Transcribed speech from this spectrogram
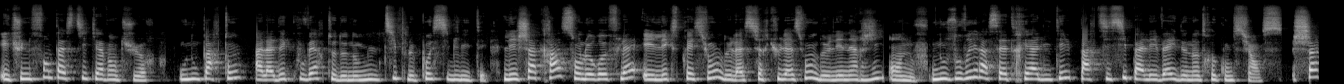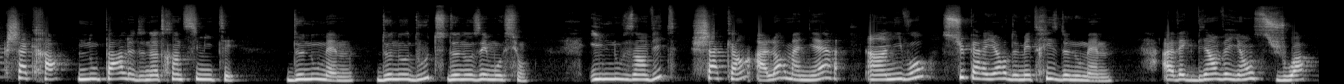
est une fantastique aventure où nous partons à la découverte de nos multiples possibilités. Les chakras sont le reflet et l'expression de la circulation de l'énergie en nous. Nous ouvrir à cette réalité participe à l'éveil de notre conscience. Chaque chakra nous parle de notre intimité, de nous-mêmes, de nos doutes, de nos émotions. Ils nous invitent, chacun à leur manière, à un niveau supérieur de maîtrise de nous-mêmes, avec bienveillance, joie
